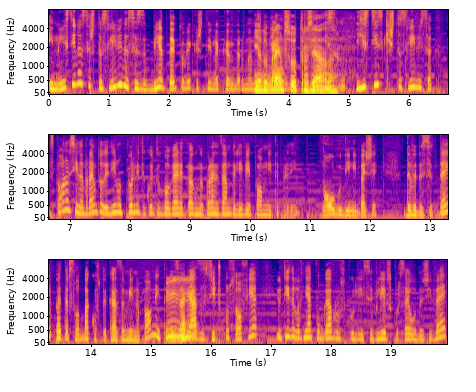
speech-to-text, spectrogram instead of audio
и наистина са щастливи да се забият, ето викаш ти на къндърман. И добре им се отразява, да. Ис- истински щастливи са. Спомням си на времето един от първите, които в България това го направи, не знам дали вие помните преди много години беше 90-те. Петър Слабаков така замина. Помните ли? Заряза всичко София и отиде в някакво Габровско или Севлиевско село да живее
